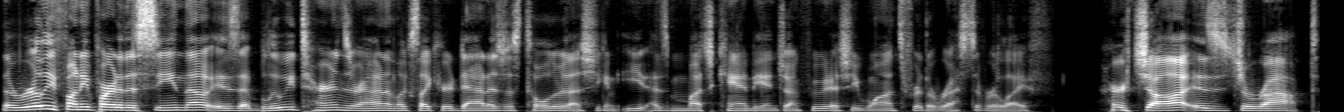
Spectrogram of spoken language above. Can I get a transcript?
The really funny part of this scene, though, is that Bluey turns around and looks like her dad has just told her that she can eat as much candy and junk food as she wants for the rest of her life. Her jaw is dropped,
